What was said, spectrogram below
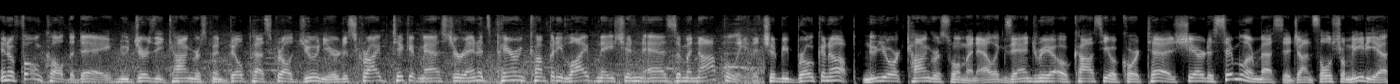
In a phone call today, New Jersey Congressman Bill Pascrell Jr. described Ticketmaster and its parent company Live Nation as a monopoly that should be broken up. New York Congresswoman Alexandria Ocasio Cortez shared a similar message on social media,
